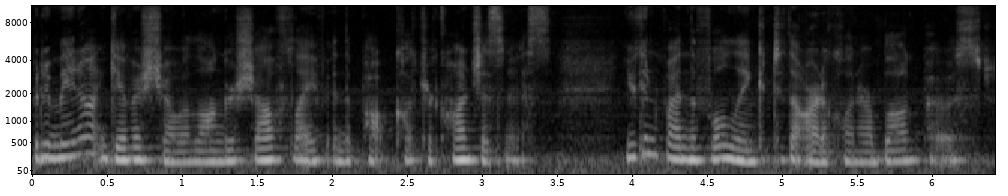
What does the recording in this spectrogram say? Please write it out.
but it may not give a show a longer shelf life in the pop culture consciousness. You can find the full link to the article in our blog post.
